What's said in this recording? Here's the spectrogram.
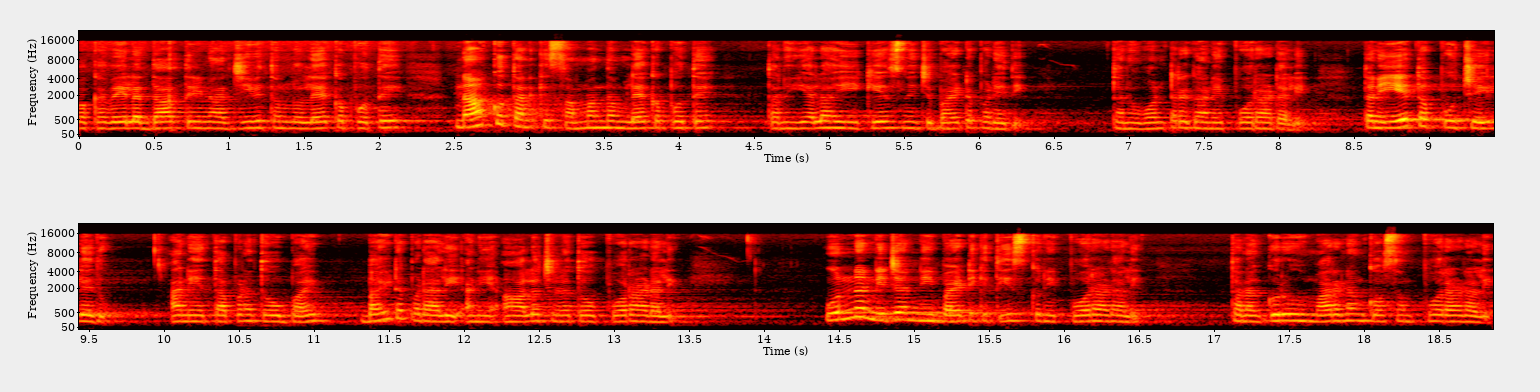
ఒకవేళ దాత్రి నా జీవితంలో లేకపోతే నాకు తనకి సంబంధం లేకపోతే తను ఎలా ఈ కేసు నుంచి బయటపడేది? తను ఒంటరిగానే పోరాడాలి. తను ఏ తప్పు చేయలేదు అనే తపనతో బయ బయటపడాలి అనే ఆలోచనతో పోరాడాలి. ఉన్న నిజాన్ని బయటికి తీసుకుని పోరాడాలి. తన గురువు మరణం కోసం పోరాడాలి.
